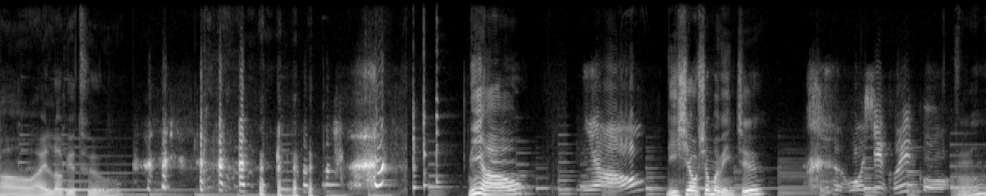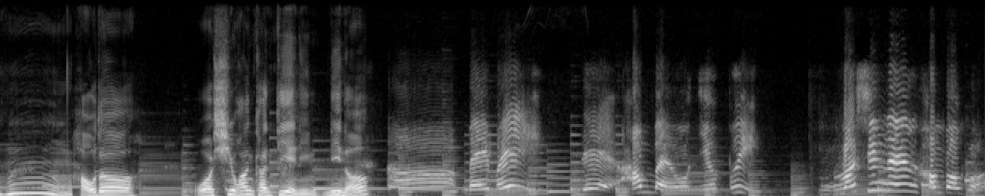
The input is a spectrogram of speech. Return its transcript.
Oh, I love you too. 你好，你好，你叫什么名字？我是 Kriko。嗯哼，好的， 我喜欢看电影，你呢？啊，美味的汉堡牛排，맛있는 햄버거.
